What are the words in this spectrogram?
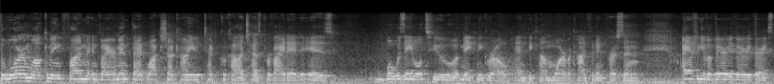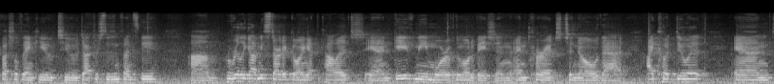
the warm, welcoming, fun environment that Waukesha County Technical College has provided is what was able to make me grow and become more of a confident person. I have to give a very, very, very special thank you to Dr. Susan Fensky, um, who really got me started going at the college and gave me more of the motivation and courage to know that I could do it and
